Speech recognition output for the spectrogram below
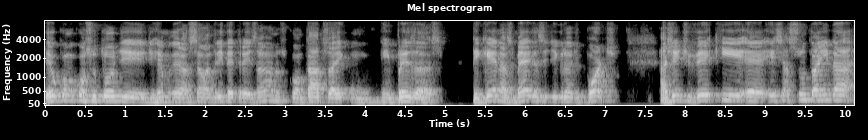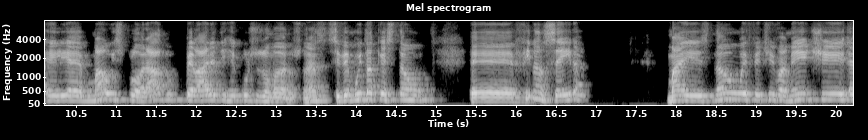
Eu, como consultor de, de remuneração há 33 anos, contatos aí com empresas pequenas, médias e de grande porte, a gente vê que é, esse assunto ainda ele é mal explorado pela área de recursos humanos, né? Se vê muito a questão é, financeira mas não efetivamente é,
